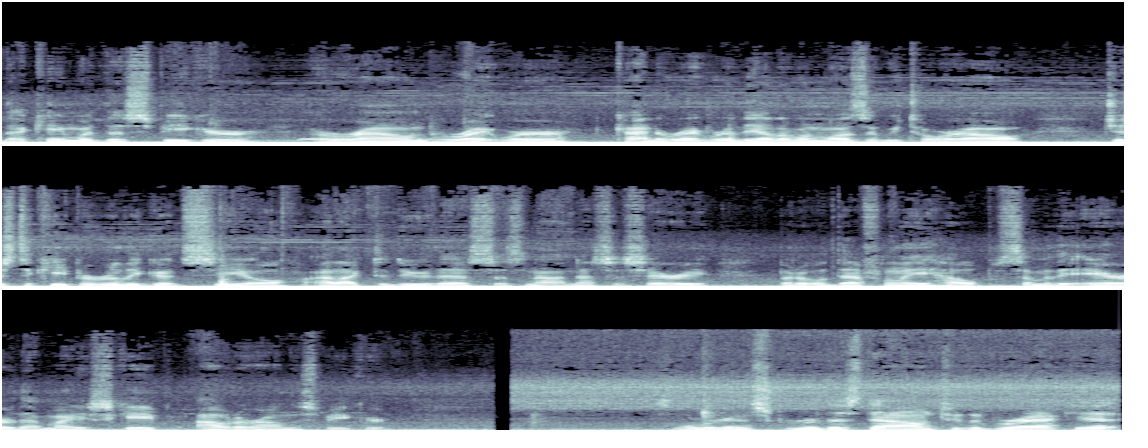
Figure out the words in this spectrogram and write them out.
that came with this speaker around right where, kind of right where the other one was that we tore out, just to keep a really good seal. I like to do this, it's not necessary, but it will definitely help some of the air that might escape out around the speaker. So we're going to screw this down to the bracket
